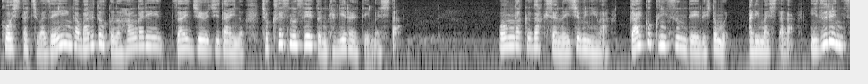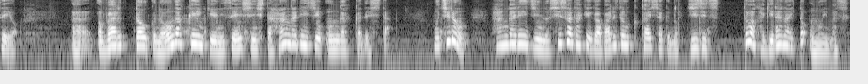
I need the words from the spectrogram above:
講師たちは全員がバルトークのハンガリー在住時代の直接の生徒に限られていました。音楽学者の一部には外国に住んでいる人もありましたがいずれにせよあバルトークの音楽研究に先進したハンガリー人音楽家でした。もちろんハンガリー人の示唆だけがバルトーク解釈の事実とは限らないと思います。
